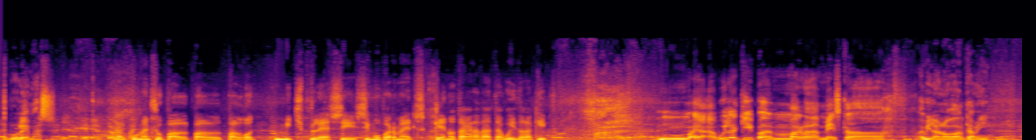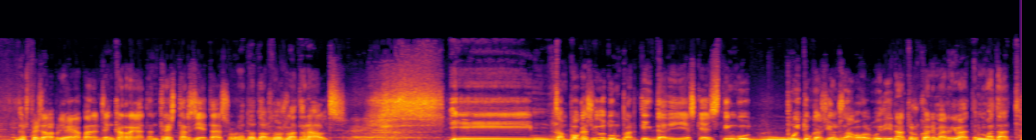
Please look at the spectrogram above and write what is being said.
problemes. Eh, començo pel, pel, pel got mig ple, si, si m'ho permets. Què no t'ha agradat avui de l'equip? Mm, avui l'equip m'ha agradat més que a Vilanova del Camí. Després de la primera part ens hem carregat en tres targetes, sobretot els dos laterals, i tampoc ha sigut un partit de dir és que has tingut vuit ocasions de gol, vull dir, nosaltres quan hem arribat hem matat.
